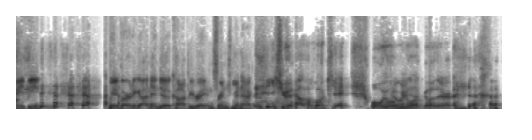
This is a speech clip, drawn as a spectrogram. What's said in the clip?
Maybe. We've already gotten into a copyright infringement act. you have okay. Well, we won't, we won't go there.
